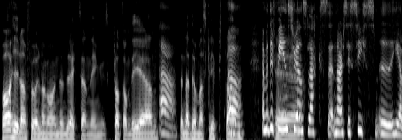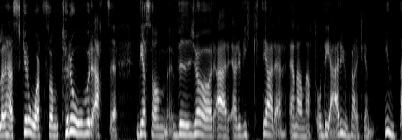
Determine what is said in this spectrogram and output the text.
Var Hyland full någon gång under en direktsändning? Prata om det igen. Ja. Den där dumma skriptan. Ja. ja, men det finns ju Eh. en slags eh, narcissism i hela det här skrået som tror att eh, det som vi gör är, är viktigare än annat och det är ju verkligen inte.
